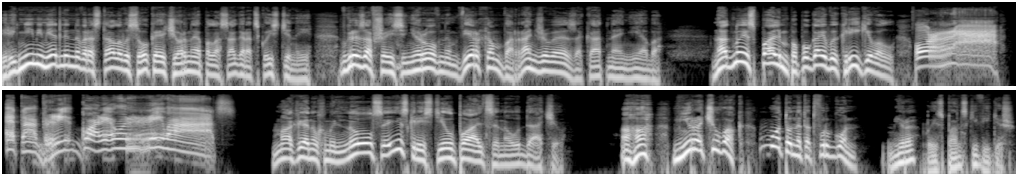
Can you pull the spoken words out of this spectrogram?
Перед ними медленно вырастала высокая черная полоса городской стены, вгрызавшаяся неровным верхом в оранжевое закатное небо. На одной из пальм попугай выкрикивал «Ура! Это Григорий Ривас!» Макен ухмыльнулся и скрестил пальцы на удачу. «Ага, Мира, чувак, вот он этот фургон!» «Мира по-испански видишь».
